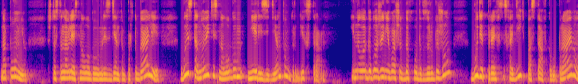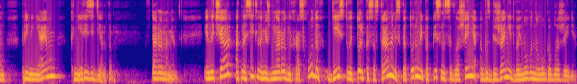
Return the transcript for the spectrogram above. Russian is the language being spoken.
Напомню, что становляясь налоговым резидентом Португалии, вы становитесь налоговым нерезидентом других стран. И налогообложение ваших доходов за рубежом будет происходить по ставкам и правилам, применяемым к нерезидентам. Второй момент – НХР относительно международных расходов действует только со странами, с которыми подписано соглашение об избежании двойного налогообложения.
